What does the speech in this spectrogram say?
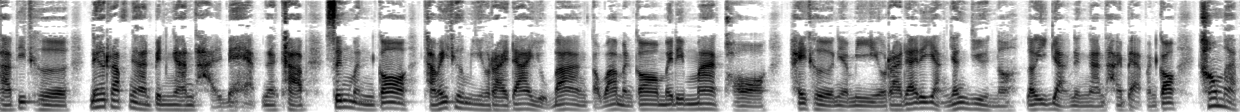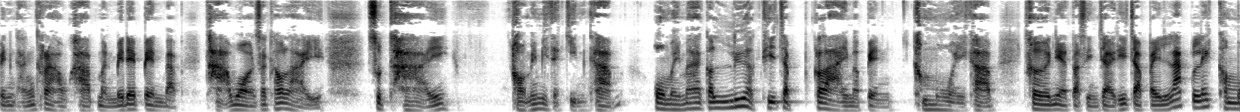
ครับ ที่เธอได้รับงานเป็นงานถ่ายแบบนะครับ ซึ่งมันก็ทำให้เธอมีรายได้อยู่บ้าง แต่ว่ามันก็ไม่ได้มากพอ ให้เธอเนี่ยมีรายได้ได้อย่างยั่งยืนเนาะแล้วอีกอย่างหนึ่งงานถ่ายแบบมันก็เข้ามาเป็นครั้งคราวครับ มันไม่ได้เป็นแบบถาวรสักเท่าไหร่ สุดท้ายเขาไม่มีแต่กินครับ โอไมมาก็เลือกที่จะกลายมาเป็นขโมยครับ เธอเนี่ยตัดสินใจที่จะไปลักเล็กขโม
